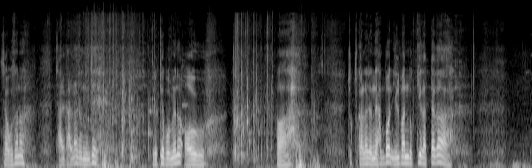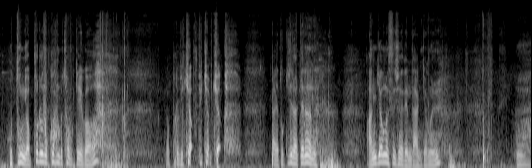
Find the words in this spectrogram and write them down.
자, 우선은 잘 갈라졌는지, 이렇게 보면은, 어우, 아, 쭉쭉 갈라졌네. 한번 일반 도끼 갖다가, 보통 옆으로 놓고 한번 쳐볼게, 이거. 옆으로 비켜, 비켜, 비켜. 자, 도끼질 할 때는 안경을 쓰셔야 됩니다. 안경을. 어,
